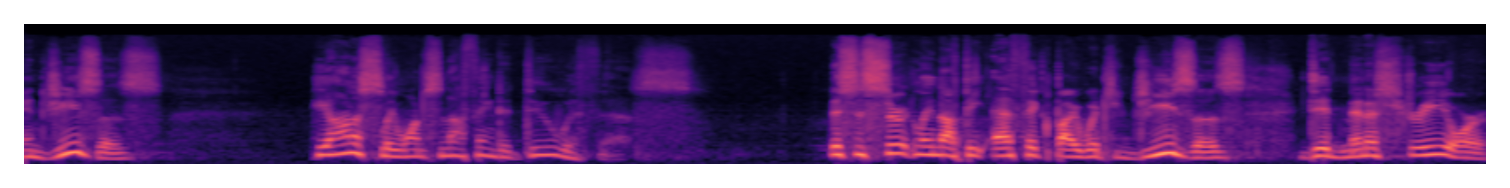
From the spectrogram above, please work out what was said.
And Jesus, he honestly wants nothing to do with this. This is certainly not the ethic by which Jesus did ministry or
